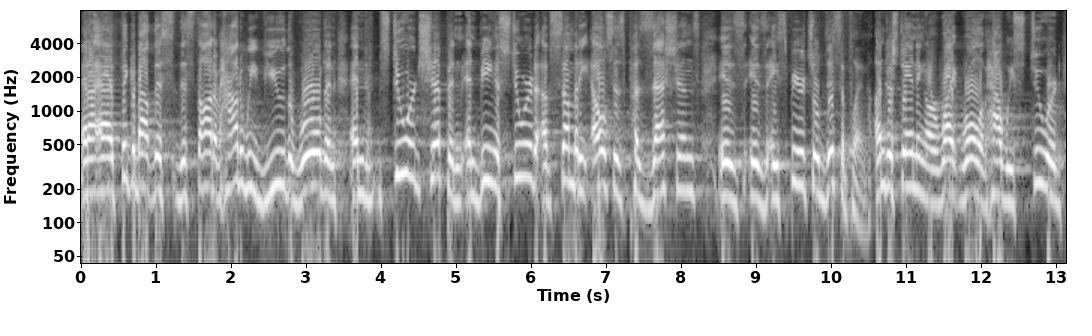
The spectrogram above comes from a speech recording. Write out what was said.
And I, I, think about this, this thought of how do we view the world and, and stewardship and, and being a steward of somebody else's possessions is, is a spiritual discipline. Understanding our right role of how we steward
